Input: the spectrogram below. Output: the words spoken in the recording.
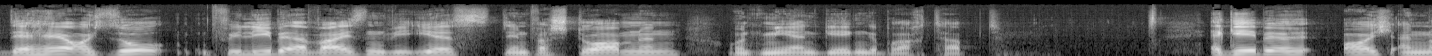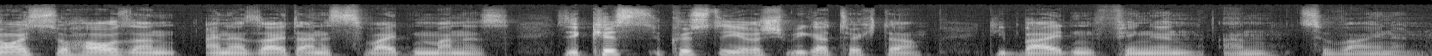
der Herr euch so viel Liebe erweisen, wie ihr es den Verstorbenen und mir entgegengebracht habt. Er gebe euch ein neues Zuhause an einer Seite eines zweiten Mannes. Sie küsste, küsste ihre Schwiegertöchter, die beiden fingen an zu weinen.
